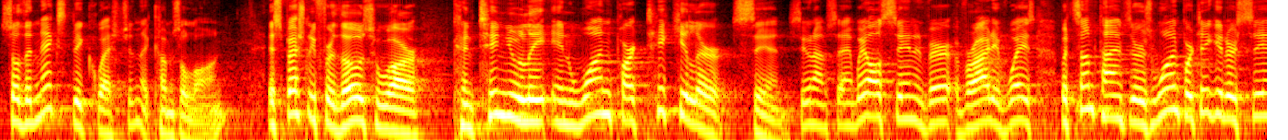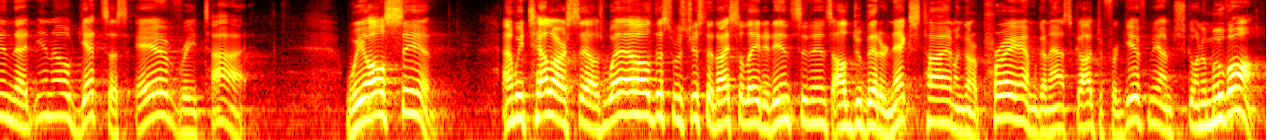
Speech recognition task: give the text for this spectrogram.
So the next big question that comes along, especially for those who are continually in one particular sin. See what I'm saying? We all sin in a variety of ways, but sometimes there's one particular sin that you know, gets us every time. We all sin. And we tell ourselves, well, this was just an isolated incident, I'll do better next time, I'm going to pray, I'm going to ask God to forgive me, I'm just going to move on.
